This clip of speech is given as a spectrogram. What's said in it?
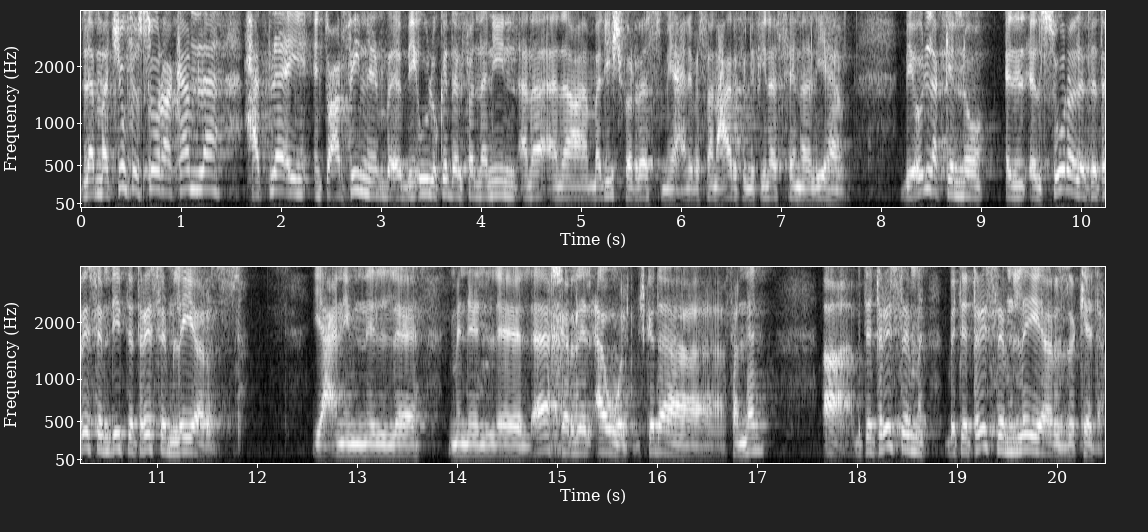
لما تشوف الصورة كاملة هتلاقي أنتوا عارفين بيقولوا كده الفنانين أنا أنا ماليش في الرسم يعني بس أنا عارف إن في ناس هنا ليها. بيقول لك إنه الصورة اللي بتترسم دي بتترسم layers يعني من ال من ال الآخر للأول. مش كده فنان؟ آه بتترسم بتترسم layers كده.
